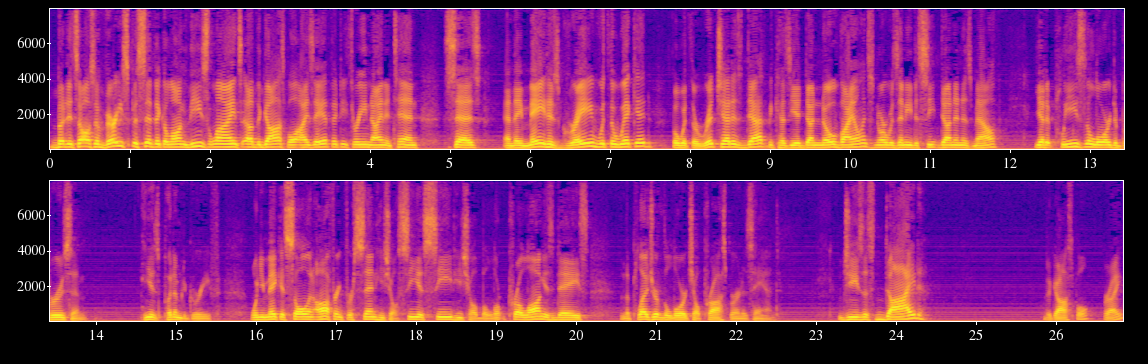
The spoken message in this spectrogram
but it's also very specific along these lines of the gospel. Isaiah 53, 9 and 10 says, And they made his grave with the wicked, but with the rich at his death, because he had done no violence, nor was any deceit done in his mouth. Yet it pleased the Lord to bruise him. He has put him to grief. When you make his soul an offering for sin, he shall see his seed, he shall prolong his days, and the pleasure of the Lord shall prosper in his hand. Jesus died, the gospel, right?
